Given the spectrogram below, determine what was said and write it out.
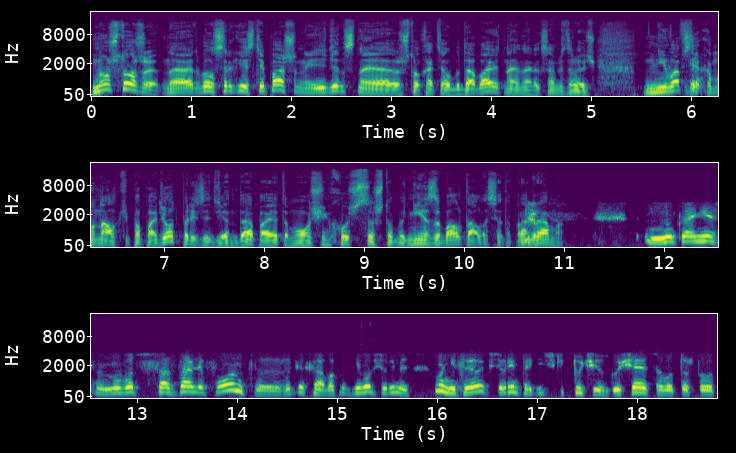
Ну что же, э, это был Сергей Степашин. Единственное, что хотел бы добавить, наверное, Александр Петрович, не во все да. коммуналки попадет президент, да, поэтому очень хочется, чтобы не заболталась эта программа. Ну, конечно. Ну, вот создали фонд э, ЖКХ, вокруг него все время, ну, не все, все время периодически тучи сгущаются. А вот то, что вот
